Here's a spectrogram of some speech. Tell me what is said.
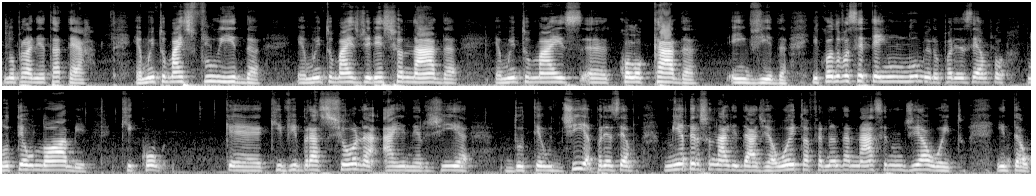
no planeta Terra. É muito mais fluida. é muito mais direcionada, é muito mais uh, colocada em vida. E quando você tem um número, por exemplo, no teu nome, que, que, que vibraciona a energia do teu dia, por exemplo, minha personalidade é 8, a Fernanda nasce num dia 8. Então,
